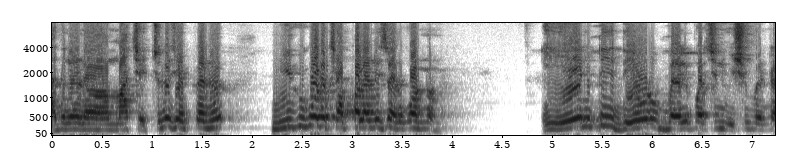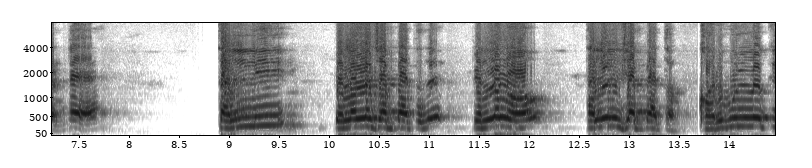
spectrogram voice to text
అది నేను మా చర్చిలో చెప్పాను. మీకు కూడా చెప్పాలనేసి అనుకుంటున్నాను. ఏంటి దేవుడు బయలుపరిచిన విషయం ఏంటంటే తల్లి పిల్లల్ని చంపేస్తుంది పిల్లలు తల్లిని చంపేస్తారు కరువుల్లోకి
